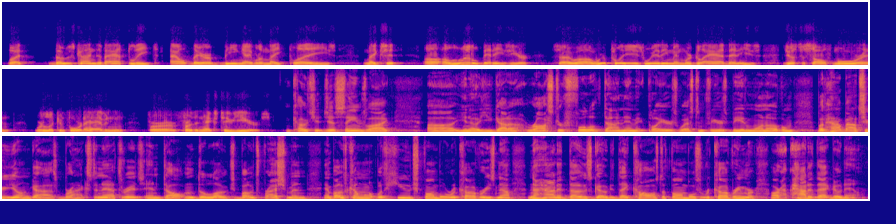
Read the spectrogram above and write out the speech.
but those kinds of athletes out there being able to make plays makes it uh, a little bit easier. So uh, we're pleased with him, and we're glad that he's just a sophomore, and we're looking forward to having him for for the next two years. Coach, it just seems like uh, you know, you got a roster full of dynamic players, Weston Fears being one of them. But how about your young guys, Braxton Etheridge and Dalton Deloach, both freshmen, and both come up with huge fumble recoveries. Now, now, how did those go? Did they cause the fumbles, recover him, or, or how did that go down?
